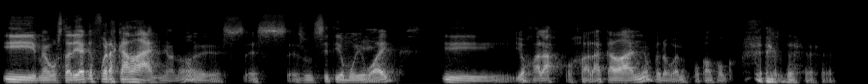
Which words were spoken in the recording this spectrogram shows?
Y me gustaría que fuera cada año, ¿no? Es, es, es un sitio muy guay. Y, y, ojalá, ojalá cada año, pero bueno, poco a poco.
